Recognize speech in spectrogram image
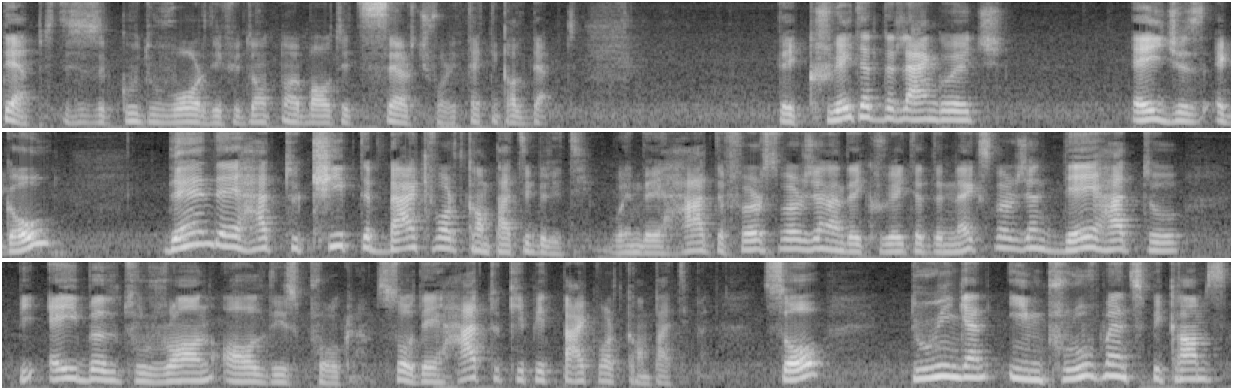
depth. This is a good word. If you don't know about it, search for it, technical depth. They created the language ages ago then they had to keep the backward compatibility. When they had the first version and they created the next version, they had to be able to run all these programs. So they had to keep it backward compatible. So doing an improvements becomes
